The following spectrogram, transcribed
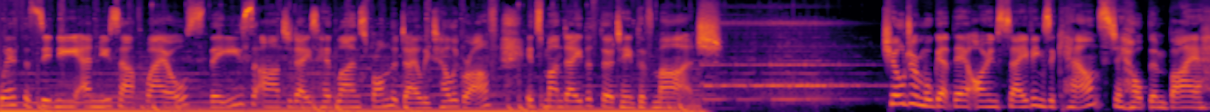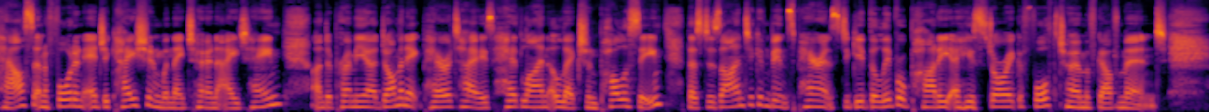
With Sydney and New South Wales, these are today's headlines from the Daily Telegraph. It's Monday, the 13th of March. Children will get their own savings accounts to help them buy a house and afford an education when they turn 18 under Premier Dominic Perrottet's headline election policy that's designed to convince parents to give the Liberal Party a historic fourth term of government.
